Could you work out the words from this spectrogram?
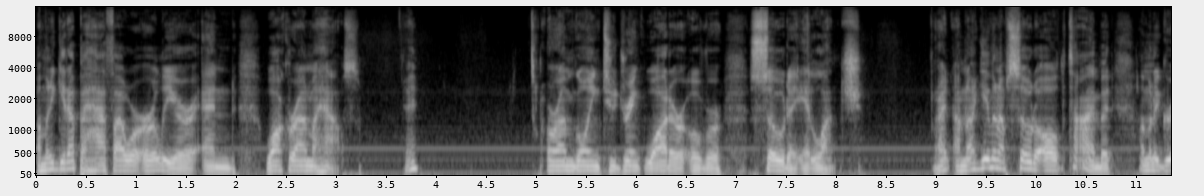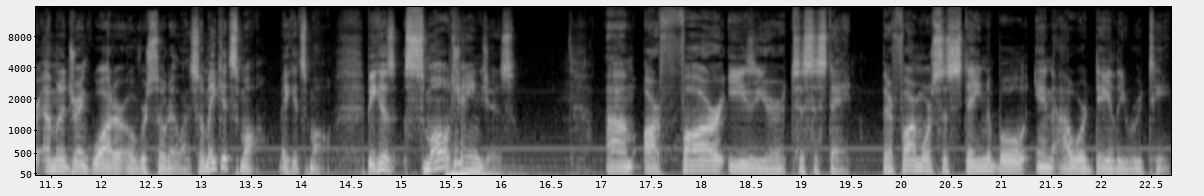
I'm going to get up a half hour earlier and walk around my house. Okay? Or I'm going to drink water over soda at lunch right? I'm not giving up soda all the time, but I'm gonna I'm gonna drink water over soda at lunch. So make it small, make it small, because small changes um, are far easier to sustain. They're far more sustainable in our daily routine.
